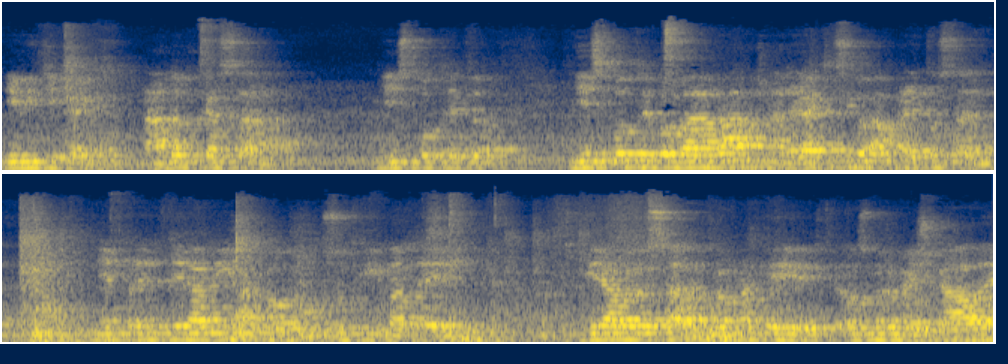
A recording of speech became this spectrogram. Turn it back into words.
nevytekajú. Nádobka sa nespotrebo, nespotrebováva na reakciu a preto sa nepredierami ako suchých batérií. Vyrábajú sa v rovnakej rozmerovej škále,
